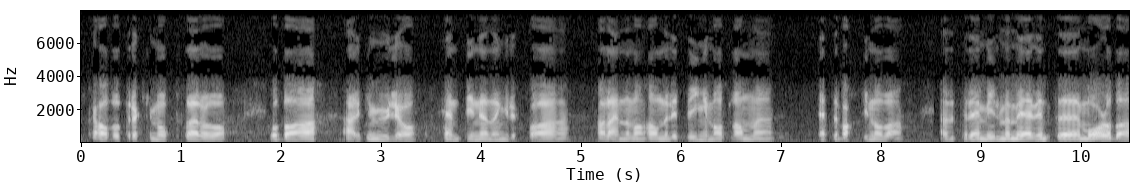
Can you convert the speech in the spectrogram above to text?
ikke hadde å trøkke meg opp der. Og, og, da er det ikke mulig å hente inn i den gruppa alene. Man havner litt i ingenmannsland etter bakken, og da er det tre mil med medvind til mål, og da,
